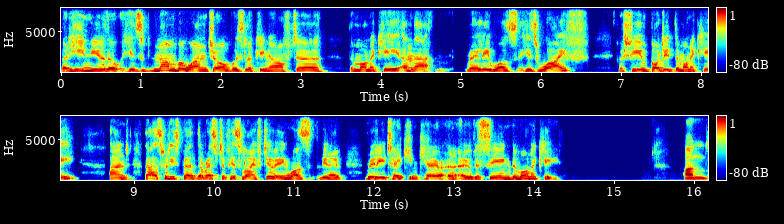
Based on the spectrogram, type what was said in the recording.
but he knew that his number one job was looking after the monarchy, and that really was his wife, because she embodied the monarchy. And that's what he spent the rest of his life doing was, you know, really taking care and overseeing the monarchy. And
